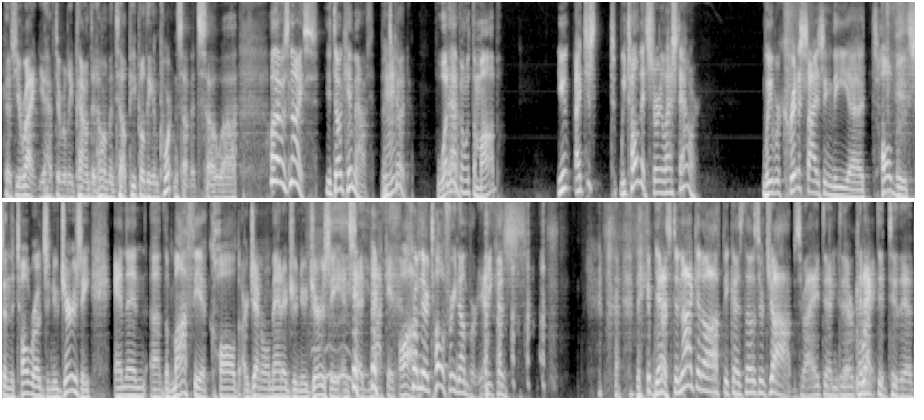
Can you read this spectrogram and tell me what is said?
Because you're right. You have to really pound it home and tell people the importance of it. So, uh, well, that was nice. You dug him out. That's Mhm. good. What Yeah. happened with the mob? You, I just we told that story last hour. We were criticizing the uh, toll booths and the toll roads in New Jersey, and then uh, the mafia called our general manager New Jersey and said, "Knock it off," From their toll free number. Yeah. because yes, to knock it off because those are jobs, right? And they're connected to them.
